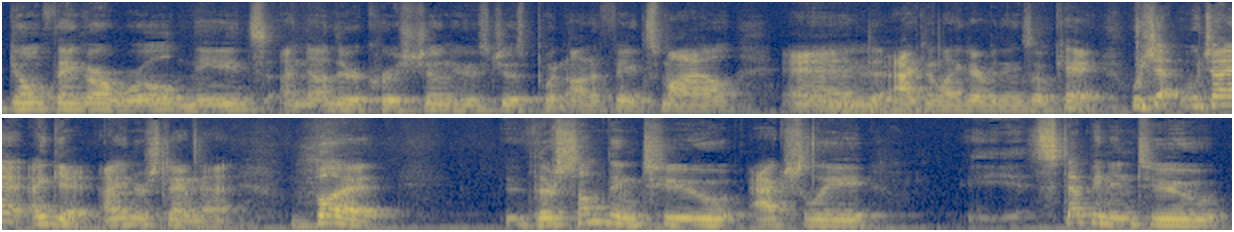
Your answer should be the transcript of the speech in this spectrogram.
don't think our world needs another Christian who's just putting on a fake smile and mm-hmm. acting like everything's okay. Which I, which I, I get. I understand that. But there's something to actually stepping into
